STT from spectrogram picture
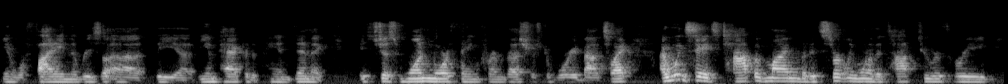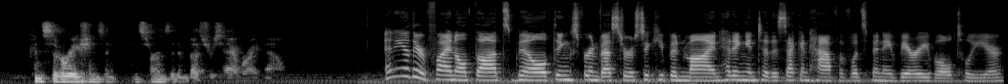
you know we're fighting the uh, the the impact of the pandemic, it's just one more thing for investors to worry about. So I I wouldn't say it's top of mind, but it's certainly one of the top two or three considerations and concerns that investors have right now. Any other final thoughts, Bill? Things for investors to keep in mind heading into the second half of what's been a very volatile year?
